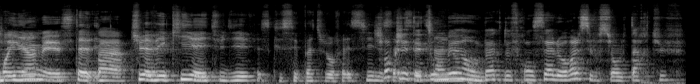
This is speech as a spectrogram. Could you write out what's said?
moyen, mais c'était pas... Tu avais qui à étudier? Parce que c'est pas toujours facile. Je crois que j'étais tombée en bac de français à l'oral, sur le Tartuffe.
